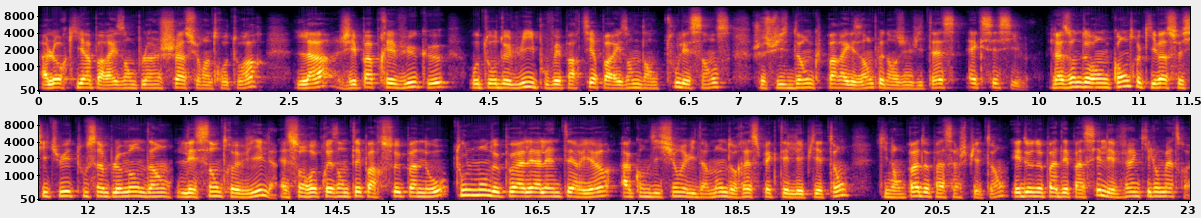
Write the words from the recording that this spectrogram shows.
alors qu'il y a par exemple un chat sur un trottoir, là j'ai pas prévu que autour de lui il pouvait partir par exemple dans tous les sens. Je suis donc par exemple dans une vitesse excessive. La zone de rencontre qui va se situer tout simplement dans les centres-villes, elles sont représentées par ce panneau. Tout le monde peut aller à l'intérieur à condition évidemment de respecter les piétons qui n'ont pas de passage piéton et de ne pas dépasser les 20 km h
